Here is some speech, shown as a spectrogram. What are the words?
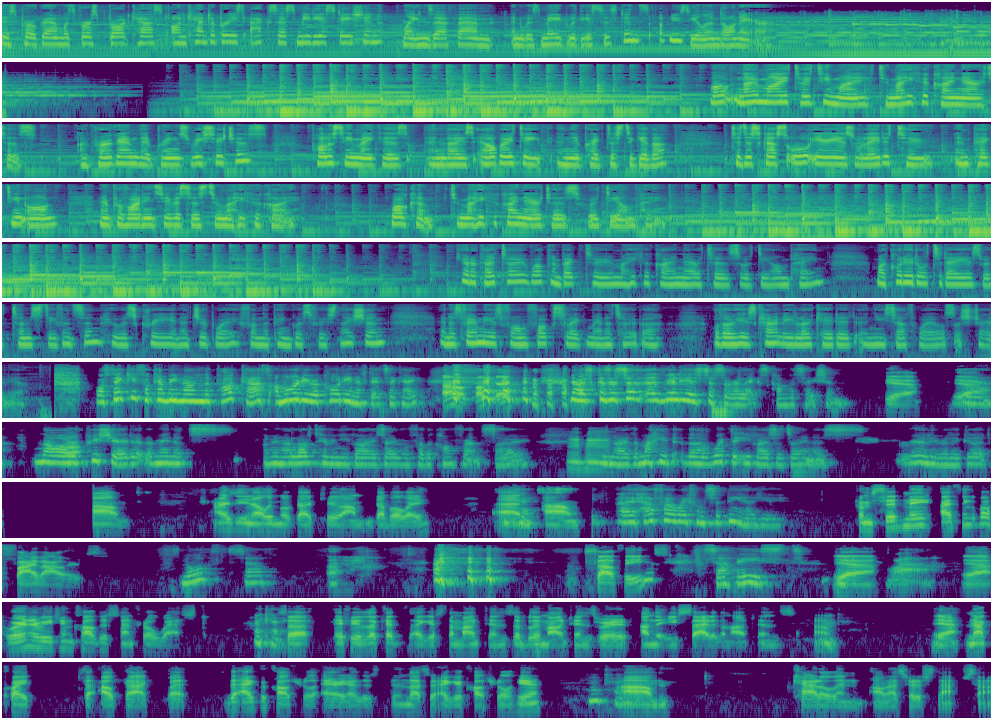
This program was first broadcast on Canterbury's access media station, Plains FM, and was made with the assistance of New Zealand On Air. Well, nau mai tauti mai to Mahika Kai Narratives, a program that brings researchers, policymakers, and those elbow deep in their practice together to discuss all areas related to, impacting on, and providing services to Mahika Kai. Welcome to Mahika Kai Narratives with Dion Payne. Kia ora koutou, welcome back to Mahika Kai Narratives with Dion Payne. My kōrero today is with Tim Stevenson, who is Cree and Ojibwe from the Peguis First Nation, and his family is from Fox Lake, Manitoba, although he is currently located in New South Wales, Australia. Well, thank you for coming on the podcast. I'm already recording, if that's okay. Oh, okay. no, it's because it really is just a relaxed conversation. Yeah, yeah. Yeah. No, I appreciate it. I mean, it's. I mean, I loved having you guys over for the conference. So, mm-hmm. you know, the mahi, the work that you guys are doing is really, really good. Um, as you know, we moved out to um Double A and okay. um, uh, how far away from Sydney are you? From Sydney, I think about five hours. North, south. Uh, southeast. Southeast. Yeah. Wow. Yeah, we're in a region called the Central West. Okay. So if you look at, I guess, the mountains, the Blue Mountains, we're on the east side of the mountains. Um, okay. Yeah, not quite the outback, but the agricultural area. There's been lots of agricultural here. Okay. Um, cattle and all that sort of stuff. So,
